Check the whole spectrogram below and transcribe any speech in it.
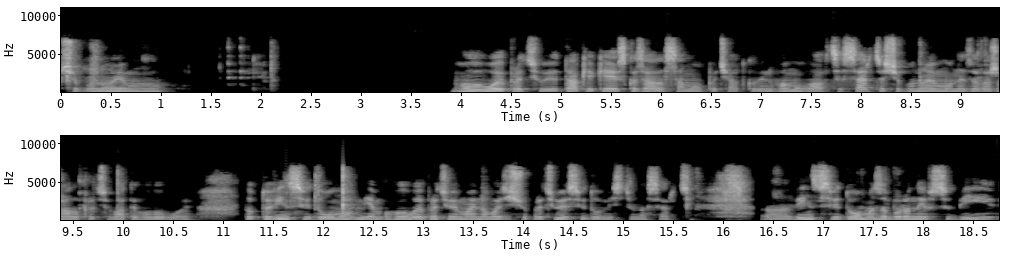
щоб воно йому головою працює, так, як я і сказала з самого початку. Він вгамував це серце, щоб воно йому не заважало працювати головою. Тобто він свідомо, головою працює, маю на увазі, що працює свідомістю на серці. Е, Він свідомо заборонив собі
